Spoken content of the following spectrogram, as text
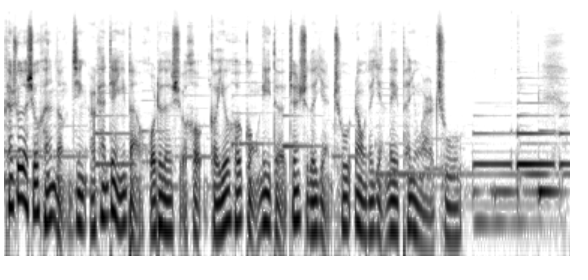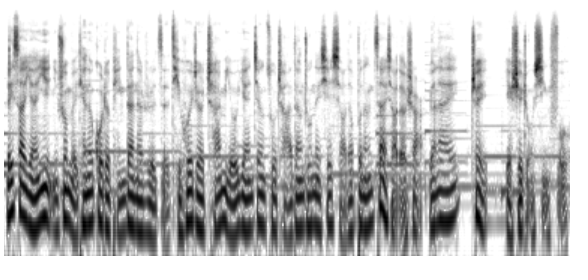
看书的时候很冷静，而看电影版《活着》的时候，葛优和巩俐的真实的演出让我的眼泪喷涌而出。Lisa 演绎，你说每天都过着平淡的日子，体会着柴米油盐酱醋茶当中那些小的不能再小的事儿，原来这也是一种幸福。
